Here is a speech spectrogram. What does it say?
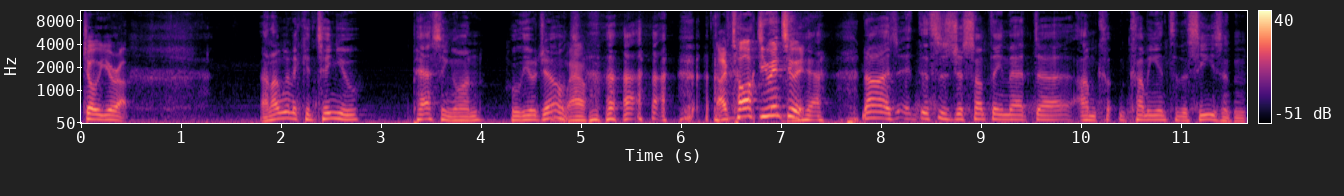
Joe, you're up. And I'm going to continue passing on Julio Jones. Wow, I've talked you into it. Yeah. No, it, this is just something that uh, I'm c- coming into the season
